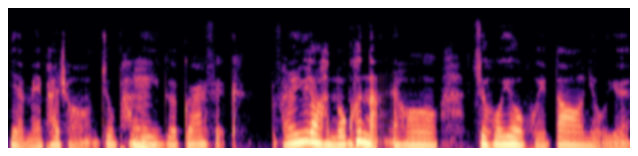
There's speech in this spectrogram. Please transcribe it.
也没拍成，就拍了一个 graphic，、反正遇到很多困难，然后最后又回到纽约，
